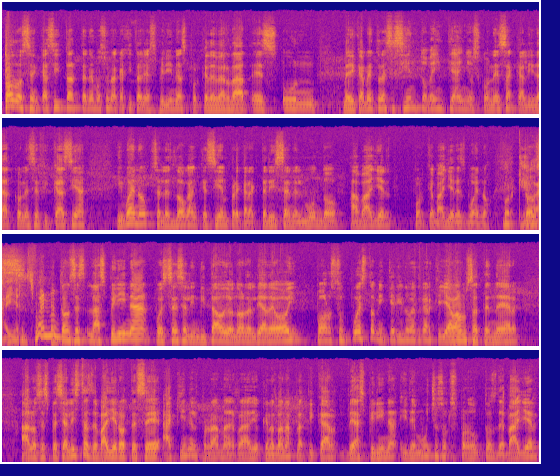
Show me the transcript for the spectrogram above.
todos en casita tenemos una cajita de aspirinas porque de verdad es un medicamento de hace 120 años con esa calidad, con esa eficacia. Y bueno, se les eslogan que siempre caracteriza en el mundo a Bayer porque Bayer es bueno. Porque Bayer es bueno. Entonces, la aspirina, pues es el invitado de honor del día de hoy. Por supuesto, mi querido Edgar, que ya vamos a tener a los especialistas de Bayer OTC aquí en el programa de radio que nos van a platicar de aspirina y de muchos otros productos de Bayer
